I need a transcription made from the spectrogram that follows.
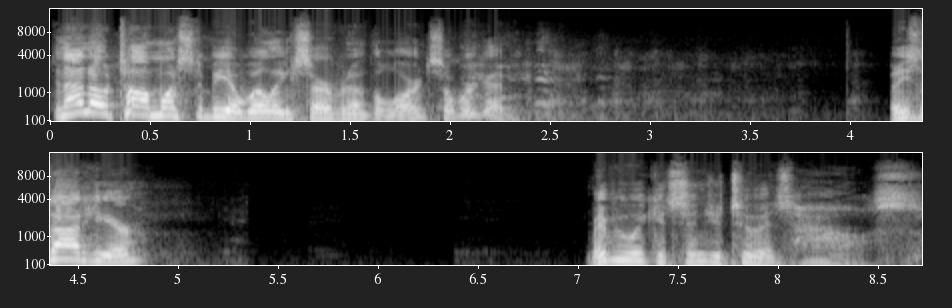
And I know Tom wants to be a willing servant of the Lord, so we're good. But he's not here. Maybe we could send you to his house.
